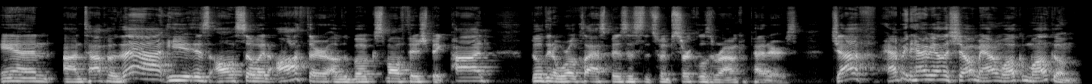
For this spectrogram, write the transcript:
And on top of that, he is also an author of the book Small Fish, Big Pond, building a world-class business that swims circles around competitors. Jeff, happy to have you on the show, man. Welcome, welcome.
